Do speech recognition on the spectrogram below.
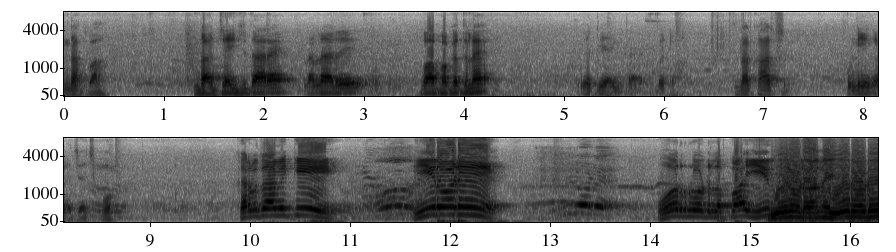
இந்தாப்பா. இந்தா ஜெயிச்சு தரேன். நல்லாரு வா பக்கத்தில். வெட்டியாக்கி தரேன். போய்ட்டு இந்த காசு. புண்ணியம் கிடைச்சாச்சு போ. கருமசாமிக்கு ஈரோடு. ஒரு ரோடுலப்பா ஈரோடு வாங்க ஈரோடு.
